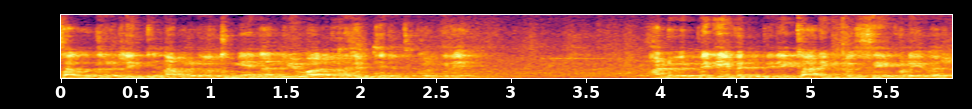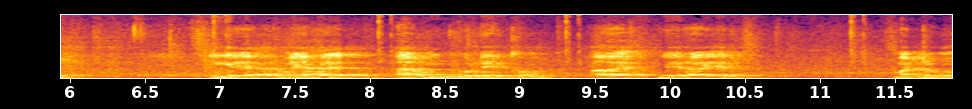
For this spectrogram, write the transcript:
சகோதரர் லிங்கன் அவர்களுக்கும் என் நன்றி வாழ்த்துதலையும் தெரிவித்துக் கொள்கிறேன். ஆண்டவர் பெரியவர் பெரிய காரியங்களை செய்யக்கூடியவர். இங்கே அருமையாக அமர்ந்து கொண்டிருக்கும் பேராயர் மற்றும்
